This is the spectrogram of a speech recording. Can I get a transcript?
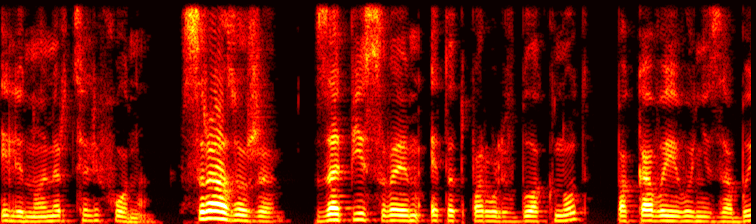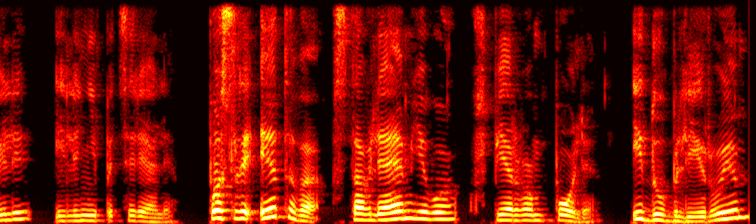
или номер телефона. Сразу же записываем этот пароль в блокнот, пока вы его не забыли или не потеряли. После этого вставляем его в первом поле и дублируем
